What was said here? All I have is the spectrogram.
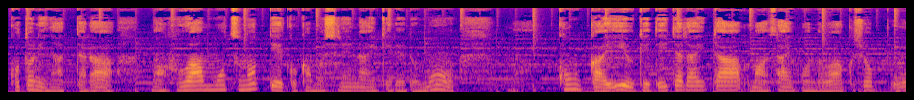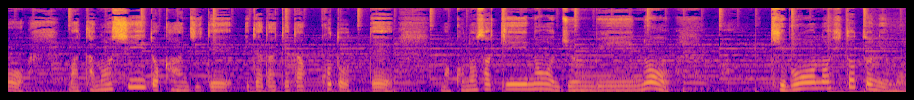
ー、ことになったら、まあ、不安も募っていくかもしれないけれども、まあ今回受けていただいた、まあ、サイフォンのワークショップを、まあ、楽しいと感じていただけたことって、まあ、この先の準備の希望の一つにも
